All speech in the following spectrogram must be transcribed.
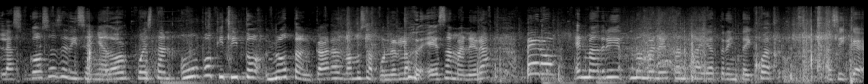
las cosas de diseñador cuestan un poquitito, no tan caras, vamos a ponerlo de esa manera, pero en Madrid no manejan talla 34, así que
